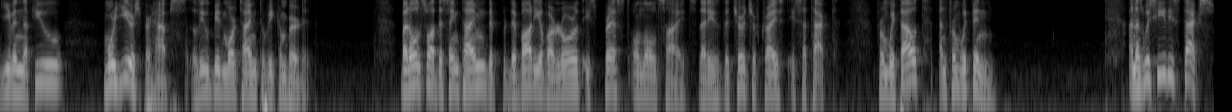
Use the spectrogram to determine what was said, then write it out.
given a few more years, perhaps, a little bit more time to be converted. But also at the same time, the, the body of our Lord is pressed on all sides. That is, the Church of Christ is attacked from without and from within. And as we see these attacks,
